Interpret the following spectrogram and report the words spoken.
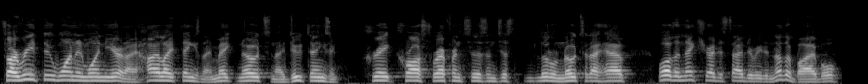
So I read through one in one year and I highlight things and I make notes and I do things and create cross references and just little notes that I have. Well, the next year I decide to read another Bible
